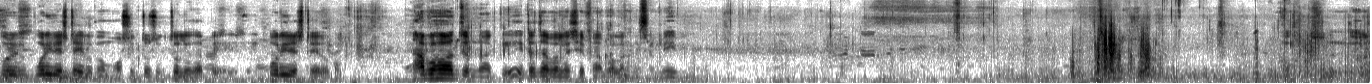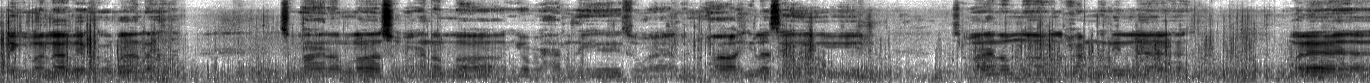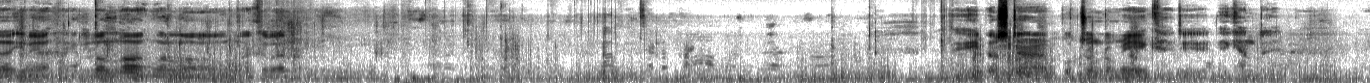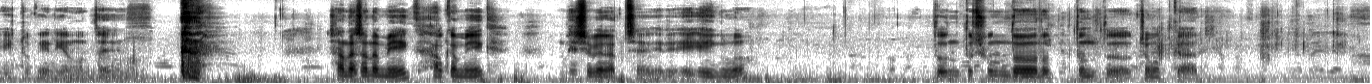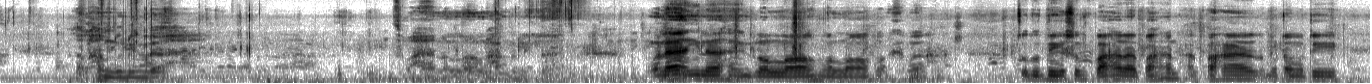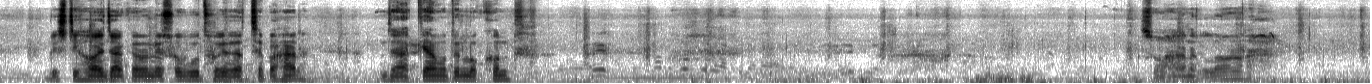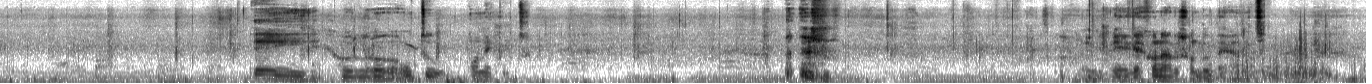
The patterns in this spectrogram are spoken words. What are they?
পরি- পরিবেশটা এরকম অসুখ টসুখ চলে যাবে পরিবেশটা এরকম আবহাওয়ার জন্য আর কি এটা জাবালে শেফা বলা হয়েছে মেবি মেঘমালা মেঘমালা سبحان الله سبحان الله وبحمده سبحان الله العظيم سبحان الله الحمد لله ولا إله إلا الله والله أكبر এই বাসটা প্রচণ্ড মেঘ যে এখানটায় এইটুকু এরিয়ার মধ্যে সাদা সাদা মেঘ হালকা মেঘ ভেসে বেড়াচ্ছে এই যে এই- এইগুলো অত্যন্ত সুন্দর অত্যন্ত চমৎকার আলহামদুলিল্লাহ সুবহানাল্লাহ চতুর্দিকে শুধু পাহাড় আর পাহাড় আর পাহাড় মোটামুটি বৃষ্টি হয়, যার কারণে সবুজ হয়ে যাচ্ছে পাহাড়। যা কেয়ামতের লক্ষণ। এই হলো উঁচু, অনেক উঁচু। মেঘ এখন আরও সুন্দর দেখা যাচ্ছে।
